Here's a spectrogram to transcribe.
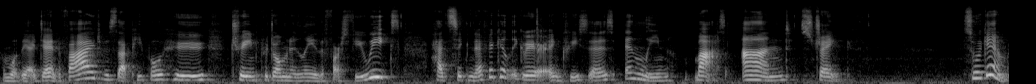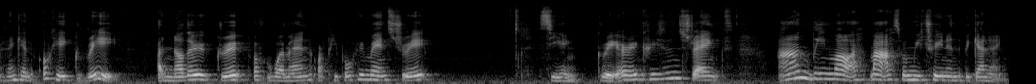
And what they identified was that people who trained predominantly in the first few weeks had significantly greater increases in lean mass and strength. So again, we're thinking, okay, great. Another group of women or people who menstruate seeing greater increases in strength and lean mass when we train in the beginning.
